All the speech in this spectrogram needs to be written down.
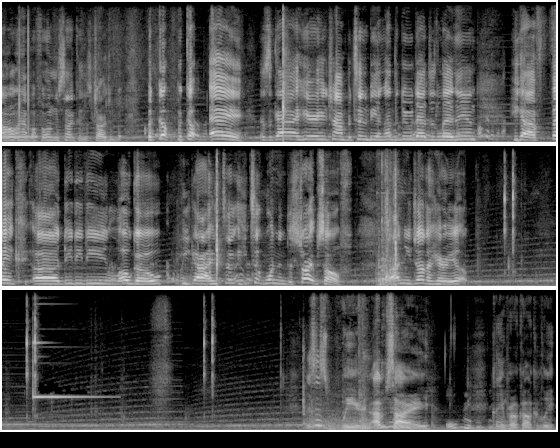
I don't have my phone on silent because it's charging. But pick up, pick up. Hey, there's a guy here. He trying to pretend to be another dude that I just let in. He got a fake uh, DDD logo. He got he took he took one of the stripes off. So I need y'all to hurry up. This is weird. I'm sorry. Clean protocol complete.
